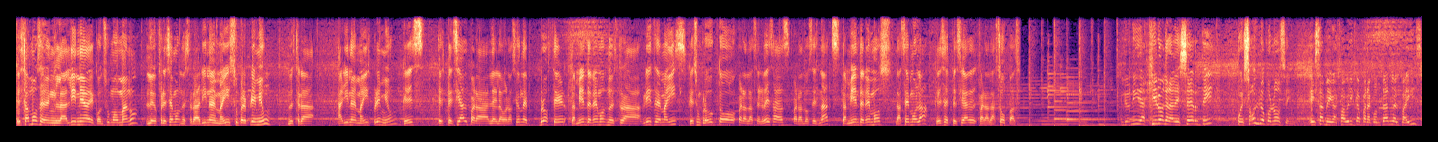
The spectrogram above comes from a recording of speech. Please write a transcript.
Estamos en la línea de consumo humano. Le ofrecemos nuestra harina de maíz super premium, nuestra harina de maíz premium, que es especial para la elaboración de broster. También tenemos nuestra gris de maíz, que es un producto para las cervezas, para los snacks. También tenemos la sémola, que es especial para las sopas. Leonidas, quiero agradecerte, pues hoy lo conocen, esta mega fábrica para contarle al país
